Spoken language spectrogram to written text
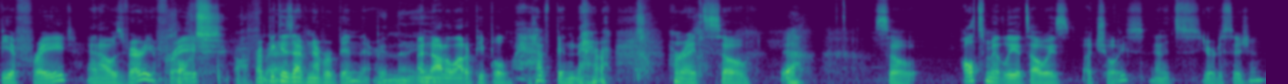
be afraid, and I was very afraid, oh, right? man. Because I've never been there, Been there, yeah. and not a lot of people have been there, right? So yeah. So ultimately, it's always a choice, and it's your decision,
